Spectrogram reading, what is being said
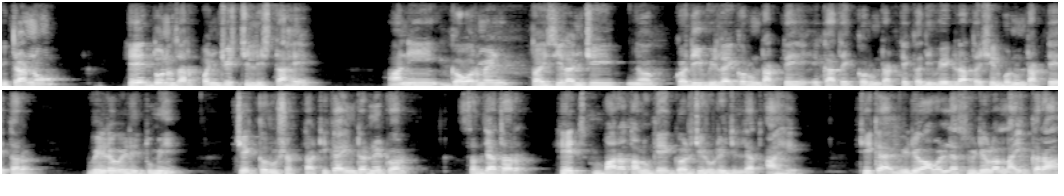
मित्रांनो हे दोन हजार पंचवीसची लिस्ट आहे आणि गव्हर्मेंट तहसीलांची कधी विलय करून टाकते एकात एक करून टाकते कधी वेगळा तहसील बनवून टाकते तर वेळोवेळी तुम्ही चेक करू शकता. ठीक आहे इंटरनेटवर सध्या तर हेच बारा तालुके गडचिरोली जिल्ह्यात आहे. ठीक आहे व्हिडिओ आवडल्यास व्हिडिओला लाईक करा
